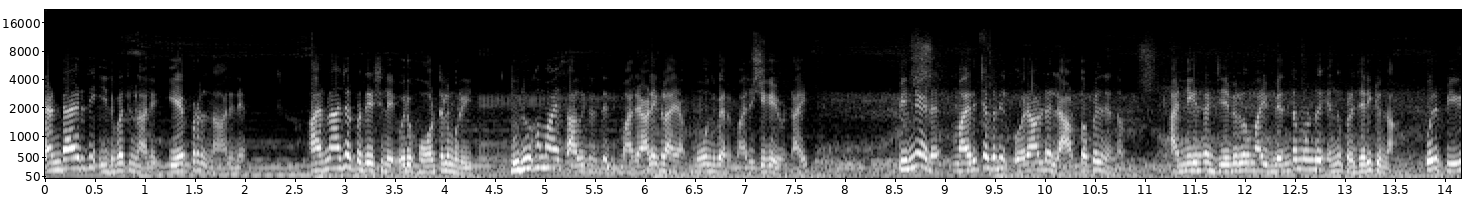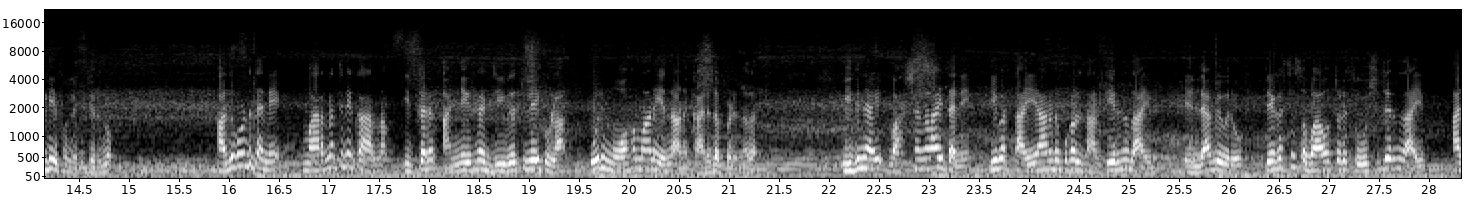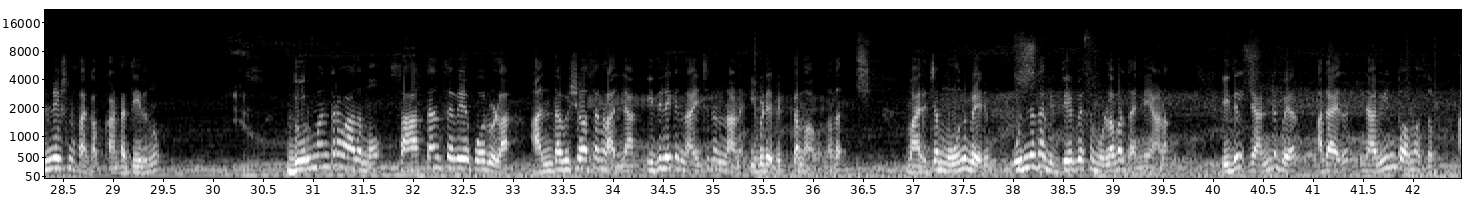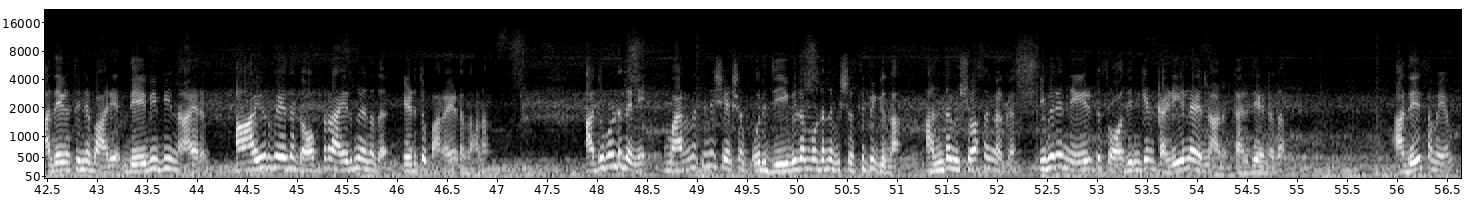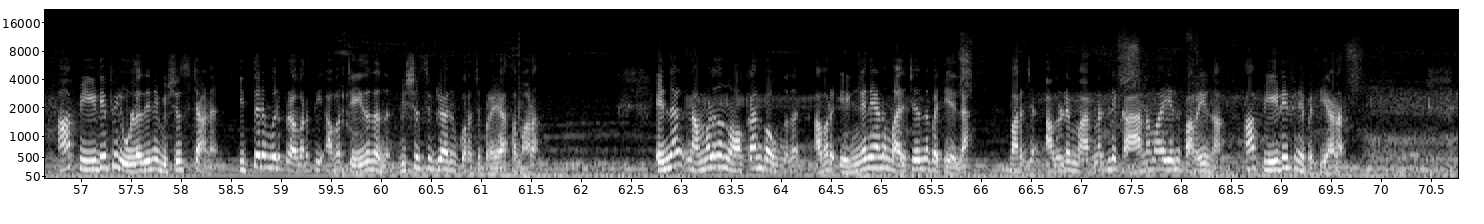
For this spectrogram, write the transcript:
രണ്ടായിരത്തി ഇരുപത്തിനാല് ഏപ്രിൽ നാലിന് അരുണാചൽ പ്രദേശിലെ ഒരു ഹോട്ടൽ മുറിയിൽ ദുരൂഹമായ സാഹചര്യത്തിൽ മലയാളികളായ മൂന്ന് പേർ മരിക്കുകയുണ്ടായി. പിന്നീട് മരിച്ചവരിൽ ഒരാളുടെ ലാപ്ടോപ്പിൽ നിന്നും അന്യഗ്രഹ ജീവികളുമായി ബന്ധമുണ്ട് എന്ന് പ്രചരിക്കുന്ന ഒരു പി ഡി എഫും ലഭിച്ചിരുന്നു. അതുകൊണ്ട് തന്നെ മരണത്തിന് കാരണം ഇത്തരം അന്യഗ്രഹ ജീവിതത്തിലേക്കുള്ള ഒരു മോഹമാണ് എന്നാണ് കരുതപ്പെടുന്നത്. ഇതിനായി വർഷങ്ങളായി തന്നെ ഇവർ തയ്യാറെടുപ്പുകൾ നടത്തിയിരുന്നതായും എല്ലാ വിവരവും രഹസ്യ സ്വഭാവത്തോടെ സൂക്ഷിച്ചിരുന്നതായും അന്വേഷണ സംഘം കണ്ടെത്തിയിരുന്നു. ദുർമന്ത്രവാദമോ സാത്താൻ സേവയോ പോലുള്ള അന്ധവിശ്വാസങ്ങളല്ല ഇതിലേക്ക് നയിച്ചതെന്നാണ് ഇവിടെ വ്യക്തമാകുന്നത്. മരിച്ച മൂന്ന് പേരും ഉന്നത വിദ്യാഭ്യാസമുള്ളവർ തന്നെയാണ്. ഇതിൽ രണ്ടുപേർ അതായത് നവീൻ തോമസും അദ്ദേഹത്തിന്റെ ഭാര്യ ദേവി ബി നായരും ആയുർവേദ ഡോക്ടർ ആയിരുന്നു എന്നത് എടുത്തു പറയേണ്ടതാണ്. അതുകൊണ്ട് തന്നെ മരണത്തിന് ശേഷം ഒരു ജീവിതമുണ്ടെന്ന് വിശ്വസിപ്പിക്കുന്ന അന്ധവിശ്വാസങ്ങൾക്ക് ഇവരെ നേരിട്ട് സ്വാധീനിക്കാൻ കഴിയില്ല എന്നാണ് കരുതേണ്ടത്. അതേസമയം ആ പി ഡി എഫിൽ ഉള്ളതിനെ വിശ്വസിച്ചാണ് ഇത്തരം ഒരു പ്രവൃത്തി അവർ ചെയ്തതെന്ന് വിശ്വസിക്കാനും കുറച്ച് പ്രയാസമാണ്. എന്നാൽ നമ്മളിന്ന് നോക്കാൻ പോകുന്നത് അവർ എങ്ങനെയാണ് മരിച്ചതെന്ന് പറ്റിയല്ല. മറിച്ച് അവരുടെ മരണത്തിന് കാരണമായി എന്ന് പറയുന്ന ആ പി ഡി എഫിനെ പറ്റിയാണ്.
